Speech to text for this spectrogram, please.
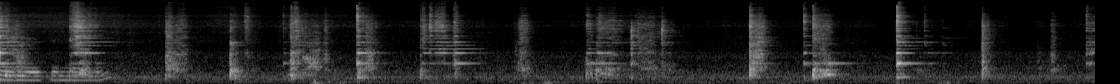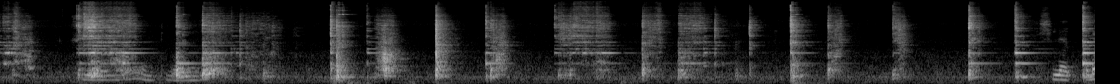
రెడీ అయిపోయిందండి అసలు ఎక్కడ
